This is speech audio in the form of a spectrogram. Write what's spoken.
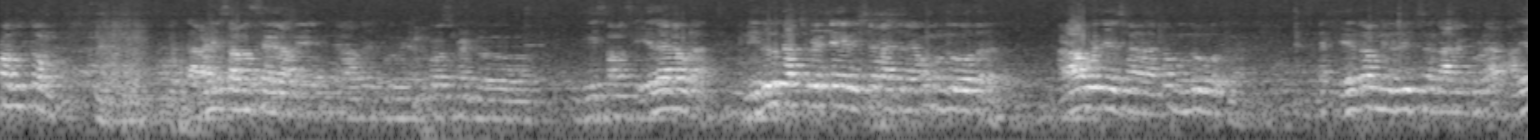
ప్రభుత్వం ధరణి సమస్య కానీ ఎన్ఫోర్స్మెంట్ ఈ సమస్య ఏదైనా కూడా నిధులు ఖర్చు పెట్టే విషయం అయితేనేమో ముందుకు పోతారు. హడావుడి చేసిన దాంట్లో ముందుకు పోతున్నారు. కేంద్రం నిధులు ఇచ్చిన దానికి కూడా అదే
